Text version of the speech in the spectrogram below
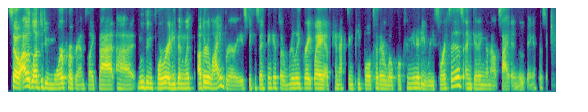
So I would love to do more programs like that uh, moving forward, even with other libraries, because I think it's a really great way of connecting people to their local community resources and getting them outside and moving at the same.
